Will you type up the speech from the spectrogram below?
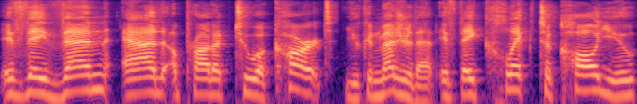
If they then add a product to a cart, you can measure that. If they click to call you,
